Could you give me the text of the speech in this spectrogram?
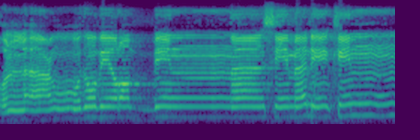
قل أعوذ برب الناس ملك الناس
